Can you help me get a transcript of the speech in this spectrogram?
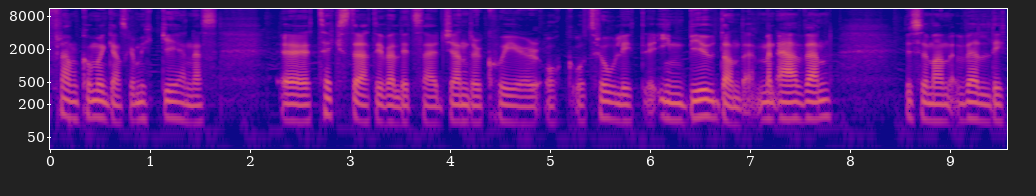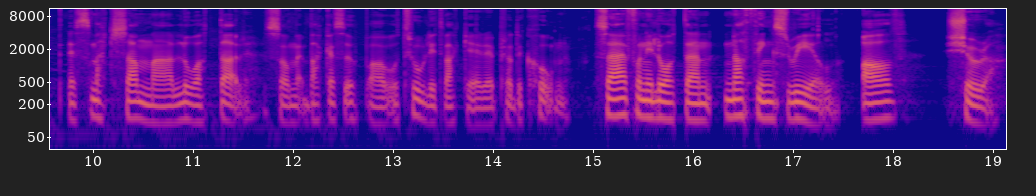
framkommer ganska mycket i hennes eh, texter att det är väldigt så här, genderqueer och otroligt inbjudande men även hur ser man väldigt eh, smärtsamma låtar som backas upp av otroligt vacker produktion. Så här får ni låten Nothing's Real av Shura.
